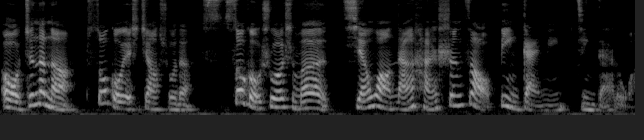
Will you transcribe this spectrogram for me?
哦，真的呢。搜狗也是这样说的。搜狗说什么前往南韩深造并改名，惊呆了我。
